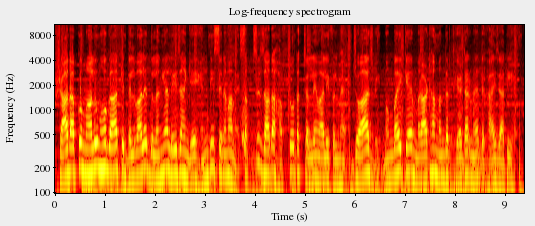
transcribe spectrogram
शायद आपको मालूम होगा कि दिलवाले दुल्हनिया ले जाएँगे हिंदी सिनेमा में सबसे ज़्यादा हफ्तों तक चलने वाली फ़िल्म है, जो आज भी मुंबई के मराठा मंदिर थिएटर में दिखाई जाती है।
